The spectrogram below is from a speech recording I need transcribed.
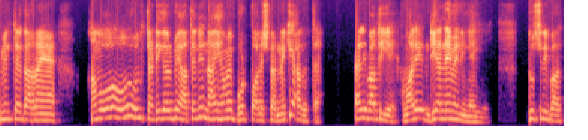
मिनते कर रहे हैं हम वो उस कैटेगरी में आते नहीं ना ही हमें बूट पॉलिश करने की आदत है। पहली बात तो ये हमारे डीएनए में नहीं है ये। दूसरी बात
